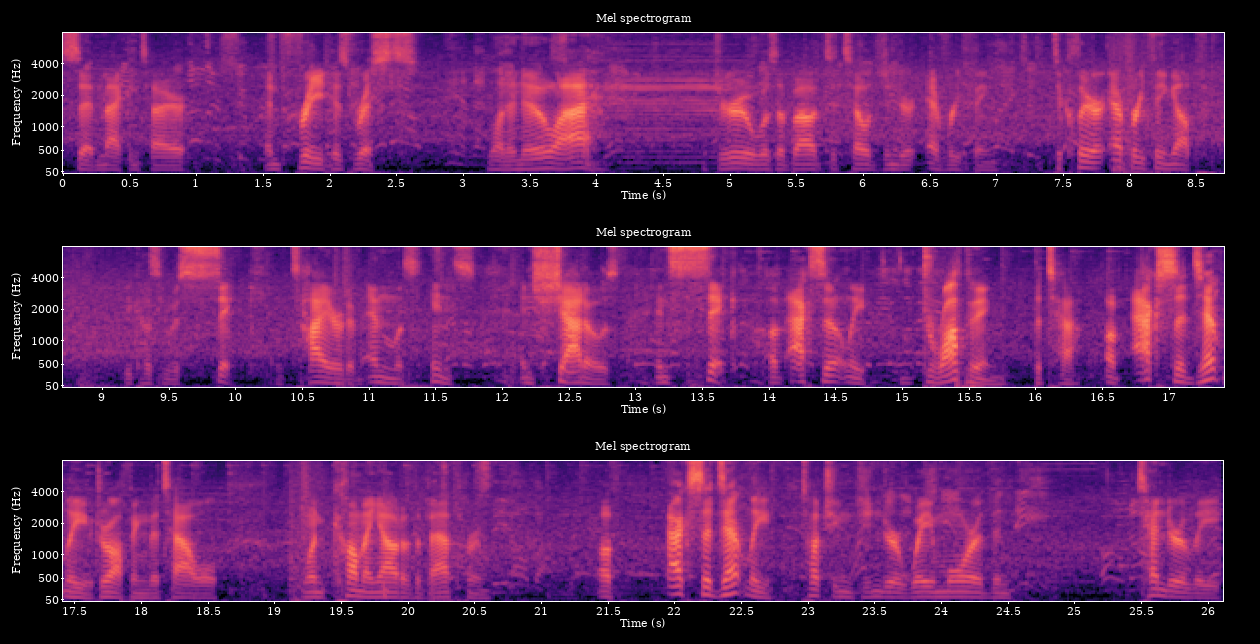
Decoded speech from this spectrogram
said McIntyre, and freed his wrists. Want to know why? Drew was about to tell Jinder everything, to clear everything up, because he was sick and tired of endless hints and shadows, and sick of accidentally dropping the towel, of accidentally dropping the towel when coming out of the bathroom, accidentally touching Jinder way more than tenderly,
